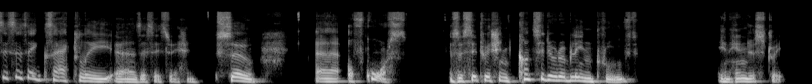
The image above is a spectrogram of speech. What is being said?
This is exactly the situation. So, of course, the situation considerably improved in industry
